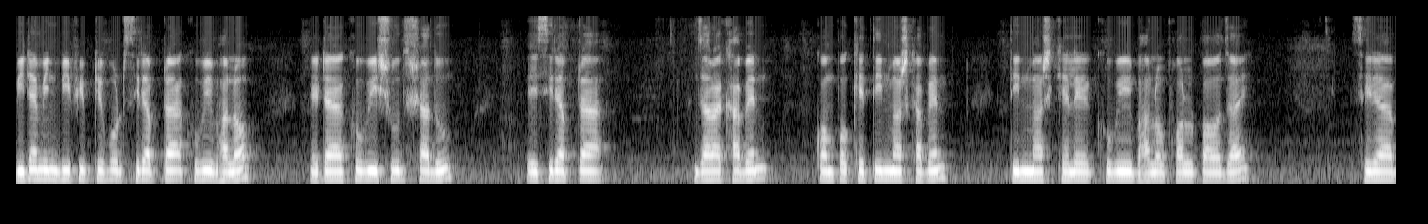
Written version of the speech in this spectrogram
ভিটামিন বি ফিফটি ফোর সিরাপটা খুবই ভালো। এটা খুবই সুস্বাদু। এই সিরাপটা যারা খাবেন, কমপক্ষে তিন মাস খাবেন, তিন মাস খেলে খুবই ভালো ফল পাওয়া যায়। সিরাপ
